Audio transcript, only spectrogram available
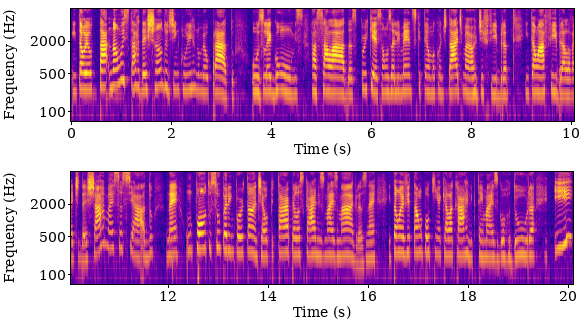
Então, eu tá, não estar deixando de incluir no meu prato os legumes, as saladas, porque são os alimentos que têm uma quantidade maior de fibra. Então a fibra ela vai te deixar mais saciado, né? Um ponto super importante é optar pelas carnes mais magras, né? Então evitar um pouquinho aquela carne que tem mais gordura e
